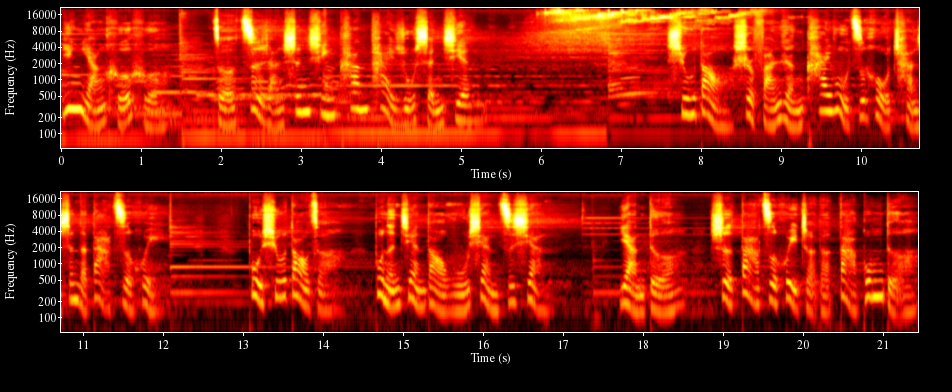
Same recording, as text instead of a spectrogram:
阴阳和合，则自然身心康泰如神仙。修道是凡人开悟之后产生的大智慧。不修道者，不能见到无相之相。养德是大智慧者的大功德。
